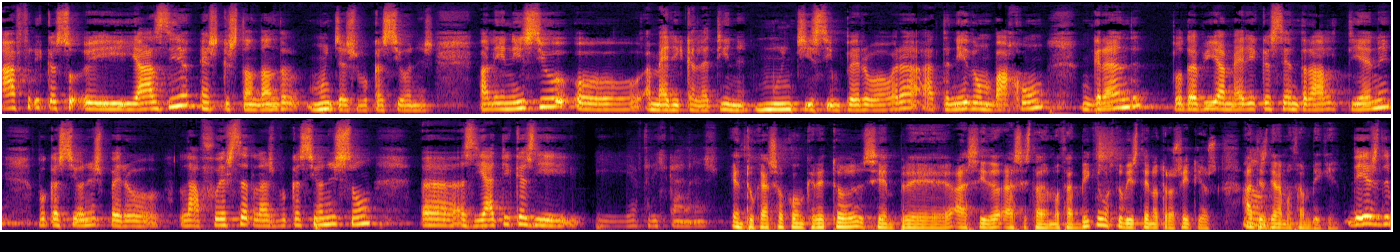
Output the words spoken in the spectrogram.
África e Ásia é que estão dando muitas vocações. Al início, América Latina, muitíssimo, pero ahora ha tenido un bajón grande. Todavía América Central vocaciones, pero la fuerza de las vocaciones son uh, asiáticas y, y, africanas. En tu caso concreto, ¿siempre has, sido, has estado en Mozambique o estuviste en otros sitios antes no, de ir a Mozambique? Desde,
